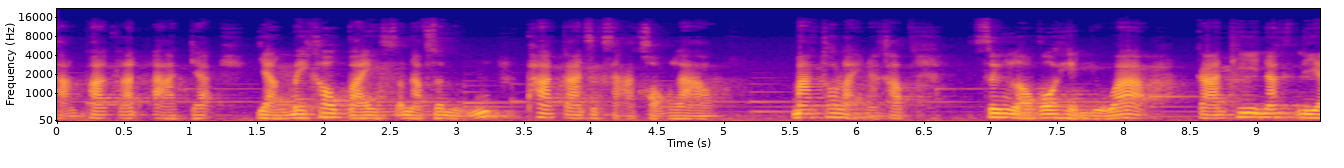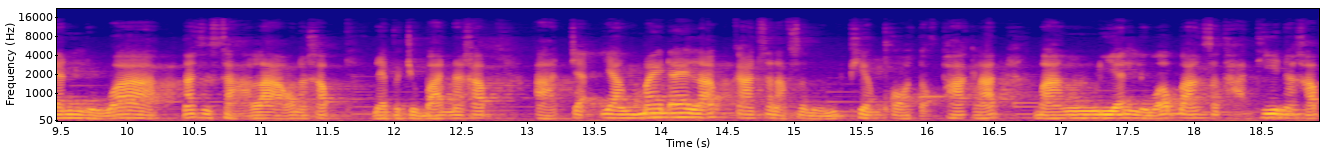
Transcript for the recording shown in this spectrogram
ทางภาครัฐอาจจะยังไม่เข้าไปสนับสนุนภาคการศึกษาของลาวมากเท่าไหร่นะครับ ซึ่งเราก็เห็นอยู่ว่าการที่นักเรียนหรือว่านักศึกษาลาวนะครับ ในปัจจุบันนะครับ อาจจะยังไม่ได้รับการสนับสนุนเพียงพอต่อภาครัฐ บางโรงเรียนหรือว่าบางสถานที่นะครับ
